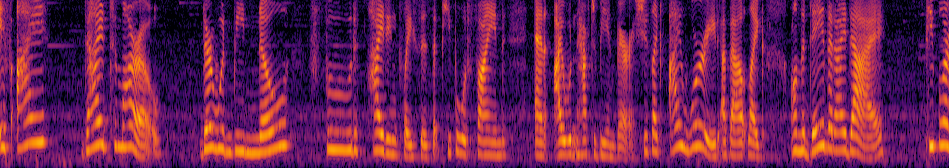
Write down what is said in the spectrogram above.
if I died tomorrow, there would be no food hiding places that people would find and I wouldn't have to be embarrassed. She's like, I worried about like on the day that I die, people are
